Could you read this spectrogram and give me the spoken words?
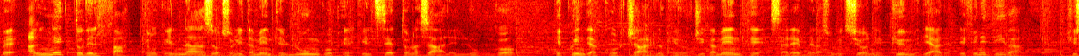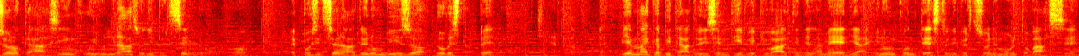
Beh, al netto del fatto che il naso solitamente è lungo perché il setto nasale è lungo e quindi accorciarlo chirurgicamente sarebbe la soluzione più immediata e definitiva, ci sono casi in cui un naso di per sé lungo è posizionato in un viso dove sta bene. Certo. Eh, Vi è mai capitato di sentirvi più alti della media in un contesto di persone molto basse?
